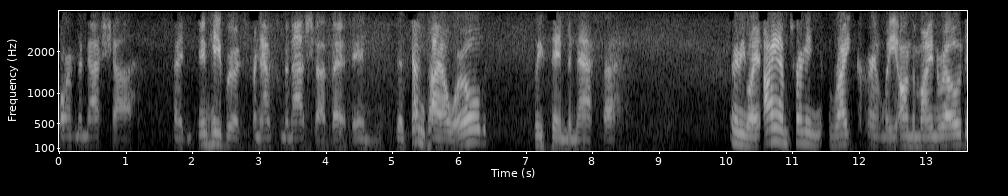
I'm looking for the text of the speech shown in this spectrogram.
or Manasseh. In Hebrew, it's pronounced Manasseh, but in the Gentile world, we say Manasseh. Anyway, I am turning right currently on the mine road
